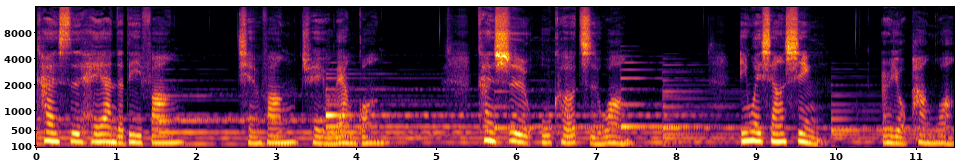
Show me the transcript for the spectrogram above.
看似黑暗的地方，前方却有亮光；看似无可指望，因为相信而有盼望；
